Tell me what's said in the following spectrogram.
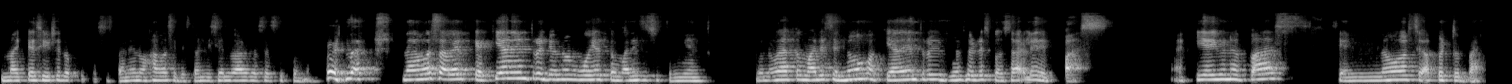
no hay que decírselo porque se están enojados y le están diciendo algo, es así como, ¿verdad? Nada más saber que aquí adentro yo no voy a tomar ese sufrimiento, yo no voy a tomar ese enojo, aquí adentro yo soy responsable de paz. Aquí hay una paz que no se va a perturbar.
